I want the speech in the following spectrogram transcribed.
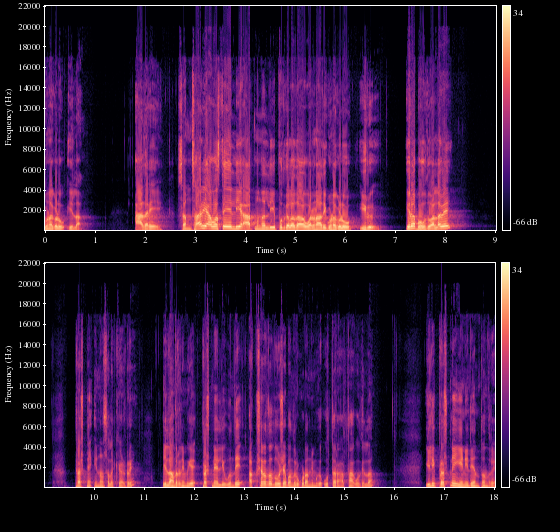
ಗುಣಗಳು ಇಲ್ಲ. ಆದರೆ ಸಂಸಾರಿ ಅವಸ್ಥೆಯಲ್ಲಿ ಆತ್ಮನಲ್ಲಿ ಪುದ್ಗಲದ ವರ್ಣಾದಿ ಗುಣಗಳು ಇರು, ಇರಬಹುದು ಅಲ್ಲವೇ? ಪ್ರಶ್ನೆ ಇನ್ನೊಂದು ಸಲ ಕೇಳ್ರಿ. ಇಲ್ಲಾಂದರೆ ನಿಮಗೆ ಪ್ರಶ್ನೆಯಲ್ಲಿ ಒಂದೇ ಅಕ್ಷರದ ದೋಷ ಬಂದರೂ ಕೂಡ ನಿಮಗೆ ಉತ್ತರ ಅರ್ಥ ಆಗೋದಿಲ್ಲ. ಇಲ್ಲಿ ಪ್ರಶ್ನೆ ಏನಿದೆ ಅಂತಂದರೆ,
